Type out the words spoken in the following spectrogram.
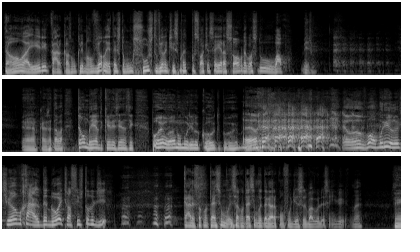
Então, aí ele, cara, causou um climão violento. Eles tomou um susto violentíssimo, mas por sorte essa aí era só um negócio do álcool mesmo. É, o cara já tava tão bêbado que ele sendo assim, pô, eu amo o Murilo Couto, pô. Eu amo, pô, Murilo, eu te amo, cara. De noite eu assisto todo dia. Cara, isso acontece, isso acontece muito da galera confundir esses bagulhos assim, de, né? Sim.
